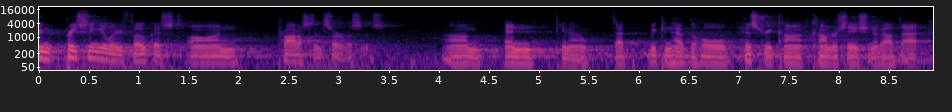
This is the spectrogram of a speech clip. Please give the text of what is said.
pretty, pretty singularly focused on Protestant services. Um, and, you know, that we can have the whole history con- conversation about that.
